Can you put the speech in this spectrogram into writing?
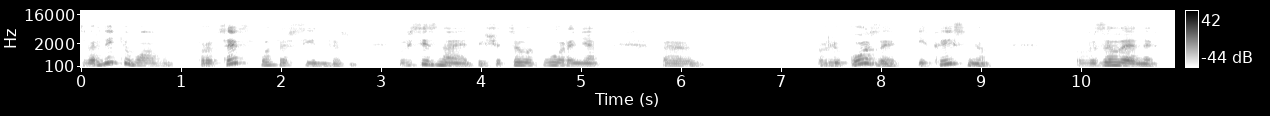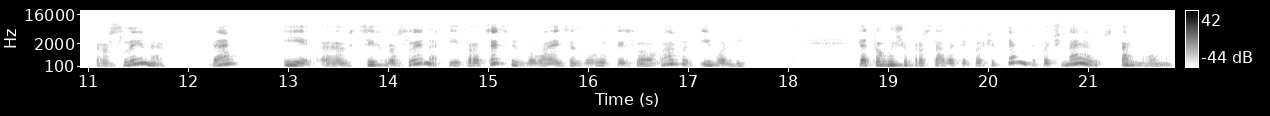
Зверніть увагу, процес фотосинтезу. Ви всі знаєте, що це утворення е, глюкози і кисню в зелених рослинах, да? і е, в цих рослинах і процес відбувається з вуглекислого газу і води. Для того, щоб розставити коефіцієнти, починаю з карбону.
